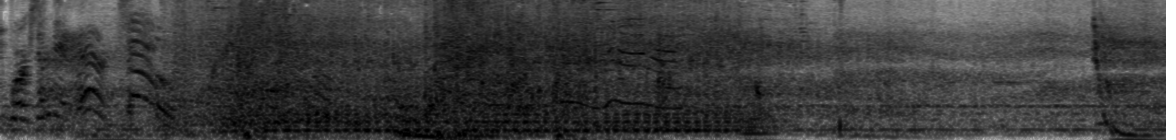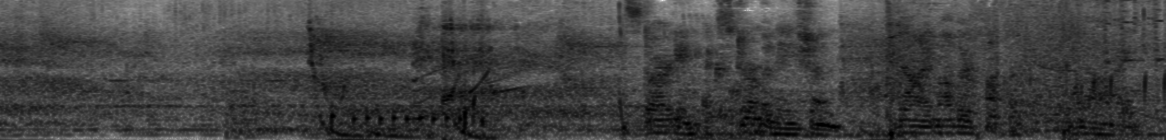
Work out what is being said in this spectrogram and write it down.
It works in the air too! Starting extermination. Die, motherfucker. Die.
